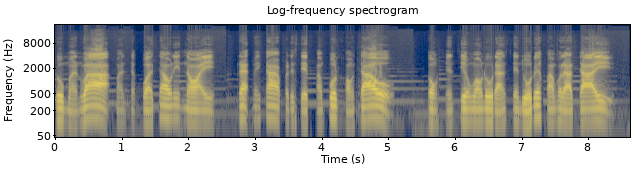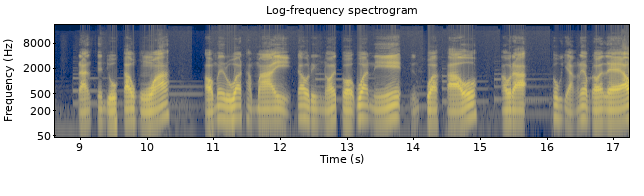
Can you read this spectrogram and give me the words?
ดูเหมือนว่ามันจะกลัวเจ้านิดหน่อย และไม่กล้าปฏิเสธคำพูดของเจ้าตรงเฉียนเจียวมองดูร้านเซียนยูด้วยความประหลาดใจร้านเซียนยูเกาหัว เขาไม่รู้ว่าทำไมเจ้าลิงน้อยตัวอ้วนนี้ถึงกลัวเขา เอาละ ทุกอย่างเรียบร้อยแล้ว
